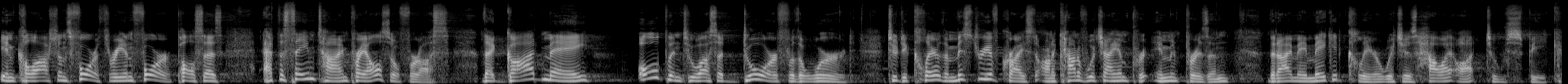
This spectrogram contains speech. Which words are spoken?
In Colossians 4 3 and 4, Paul says, At the same time, pray also for us, that God may open to us a door for the word to declare the mystery of Christ on account of which I am, in prison, that I may make it clear, which is how I ought to speak.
